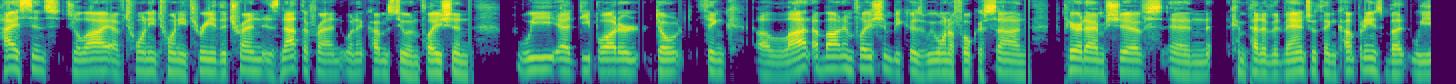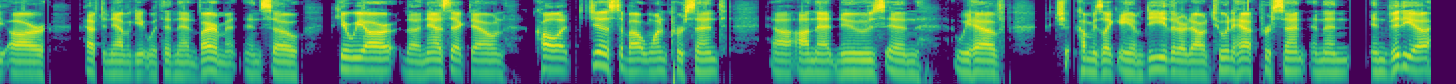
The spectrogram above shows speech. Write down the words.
highest since July of 2023. The trend is not the friend when it comes to inflation we at Deepwater don't think a lot about inflation because we want to focus on paradigm shifts and competitive advantage within companies, but we are have to navigate within that environment. And so here we are, the Nasdaq down, call it just about one percent uh, on that news, and we have companies like AMD that are down two and a half percent, and then Nvidia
